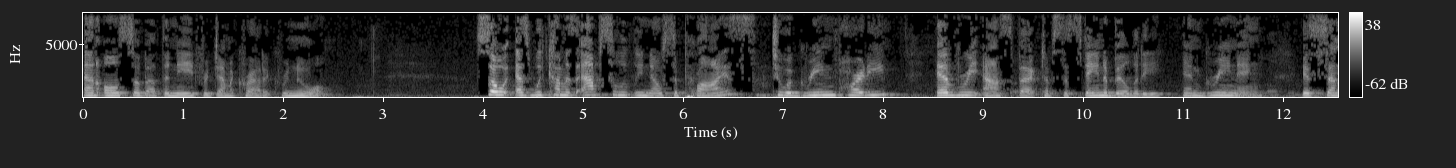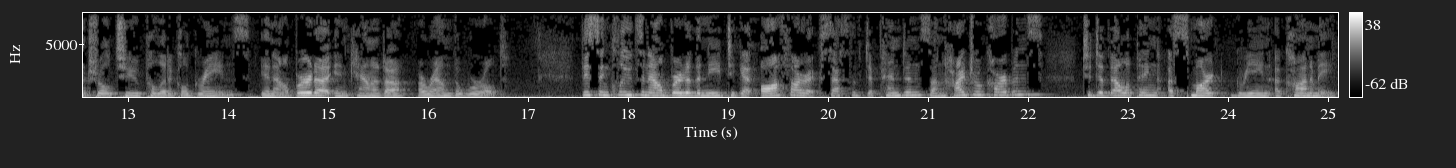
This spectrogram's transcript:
and also about the need for democratic renewal. So, as would come as absolutely no surprise to a Green Party every aspect of sustainability and greening is central to political greens in Alberta, in Canada, around the world. This includes in Alberta the need to get off our excessive dependence on hydrocarbons to developing a smart green economy.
